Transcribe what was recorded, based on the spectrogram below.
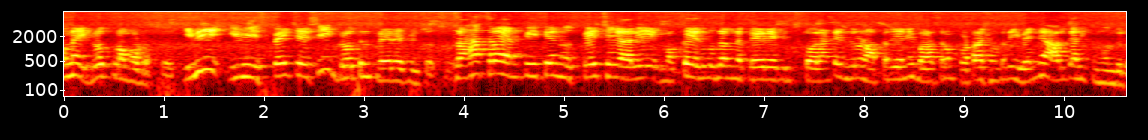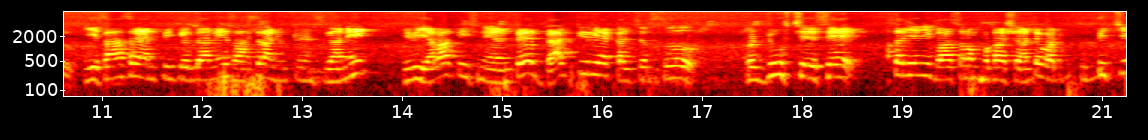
ఉన్నాయి గ్రోత్ ప్రమోటర్స్ ఇవి ఇవి స్ప్రే చేసి గ్రోత్ని ప్రేరేపించవచ్చు. సహస్ర ఎన్పీకే నువ్వు స్ప్రే చేయాలి మొక్క ఎదుగుదలను ప్రేరేపించుకోవాలంటే ఇందులో నత్రజని భాస్వరం పొటాష్ ఉంటుంది. ఇవన్నీ ఆర్గానిక్ మందులు. ఈ సహస్ర ఎన్పీకే కానీ సహస్ర న్యూట్రియంట్స్ కానీ ఇవి ఎలా తీసినాయి అంటే బ్యాక్టీరియా కల్చర్స్ ప్రొడ్యూస్ చేసే నత్రజని భాస్వరం పొటాషియం అంటే వాటికి ఫుడ్ ఇచ్చి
